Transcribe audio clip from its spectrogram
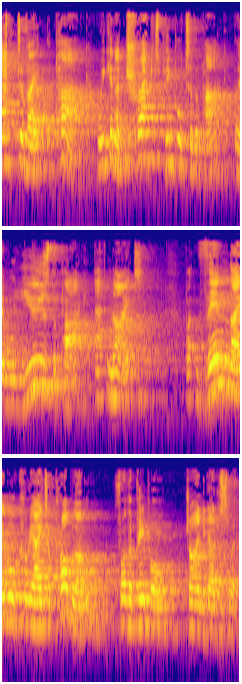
activate the park, we can attract people to the park. They will use the park at night, but then they will create a problem for the people trying to go to sleep.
